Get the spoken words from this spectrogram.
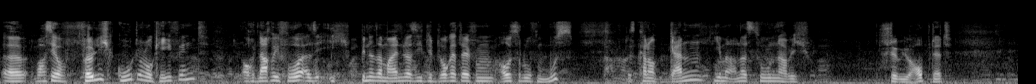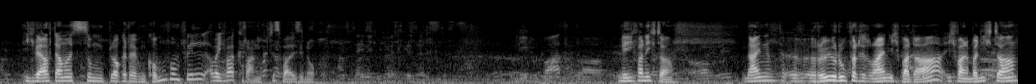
äh, was ich auch völlig gut und okay finde. Auch nach wie vor, also ich bin der Meinung, dass ich die Bloggertreffen ausrufen muss. Das kann auch gern jemand anders tun, habe ich, stimmt überhaupt nicht. Ich wäre auch damals zum Bloggertreffen kommen vom Phil, aber ich war krank, das weiß ich noch. Nee, ich war nicht da. Nein, äh, Rö ruft halt rein, ich war da, ich war aber nicht da.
